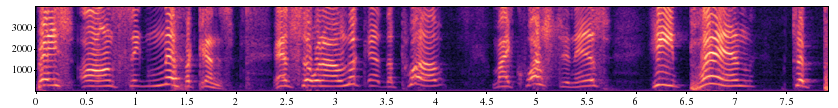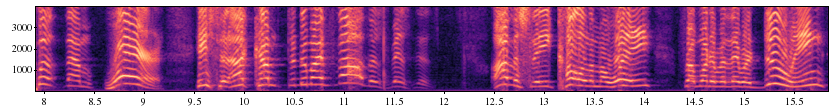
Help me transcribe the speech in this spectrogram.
based on significance. And so when I look at the 12, my question is, he planned to put them where? He said, I come to do my father's business. Obviously, he called them away from whatever they were doing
